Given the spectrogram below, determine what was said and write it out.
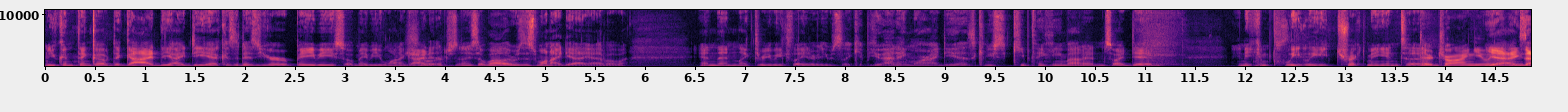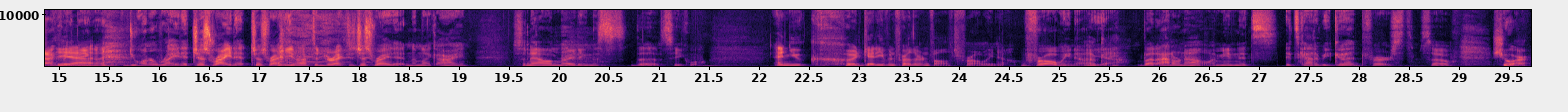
you can think of to guide the idea because it is your baby, so maybe you want to guide it. And I said, well, there was this one idea I a, and then like three weeks later, he was like, "If you had any more ideas, can you keep thinking about it?" And so I did. And he completely tricked me into. They're drawing you yeah, in. exactly. Yeah. Being like, "Do you want to write it? Just write it. Just write it. You don't have to direct it. Just write it." And I'm like, "All right." So now I'm writing this the sequel. And you could get even further involved for all we know. For all we know, Okay. yeah. But I don't know. I mean, it's it's got to be good first. So Sure.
